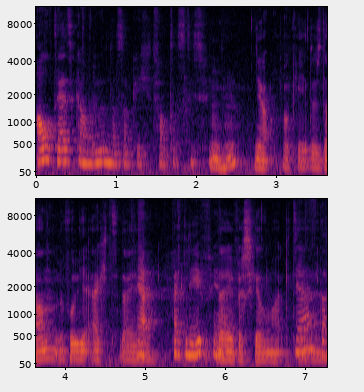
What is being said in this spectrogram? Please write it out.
altijd kan doen, dat zou ik echt fantastisch vinden. Mhm. ja oké. Dus dan voel je echt dat je, Ja, dat ik leef. Ja, dat je verschil maakt. ja eh, dat,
